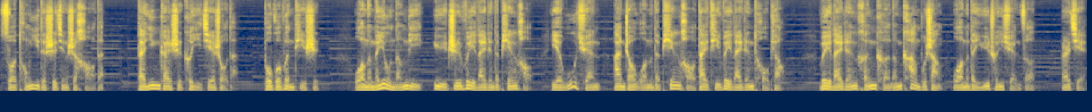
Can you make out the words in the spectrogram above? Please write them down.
所同意的事情是好的，但应该是可以接受的。不过问题是，我们没有能力预知未来人的偏好，也无权按照我们的偏好代替未来人投票。未来人很可能看不上我们的愚蠢选择，而且。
